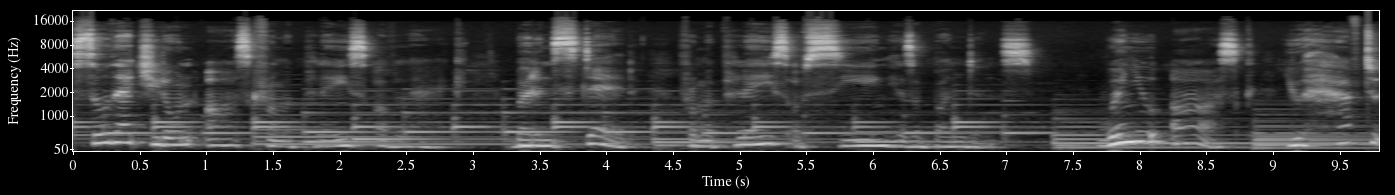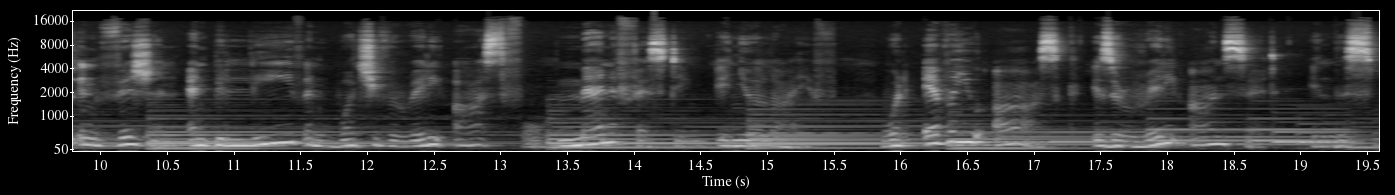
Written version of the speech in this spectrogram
so that you don't ask from a place of lack, but instead from a place of seeing His abundance. When you ask, you have to envision and believe in what you've already asked for, manifesting in your life. Whatever you ask is already answered in the Spirit.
